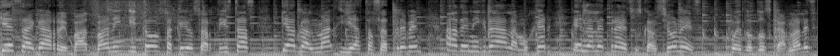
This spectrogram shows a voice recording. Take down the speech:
que se agarre Bad Bunny y todos aquellos artistas que hablan mal y hasta se atreven a denigrar a la mujer en la letra de sus canciones, pues los dos carnales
